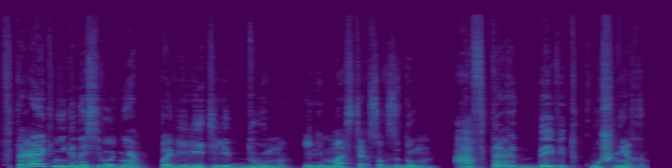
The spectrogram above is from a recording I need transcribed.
Вторая книга на сегодня «Повелители Doom» или Masters of the Doom. Автор Дэвид Кушнер.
